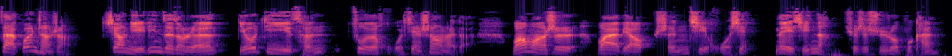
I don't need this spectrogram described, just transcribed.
在官场上，像李定这种人，由底层坐着火线上来的，往往是外表神气活现，内心呢却是虚弱不堪。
